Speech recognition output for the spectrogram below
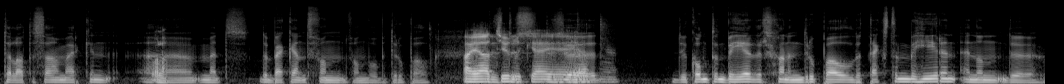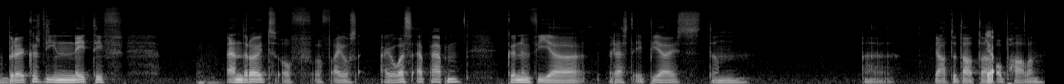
te laten samenwerken uh, voilà. met de backend van, van bijvoorbeeld Drupal. Ah ja, dus, tuurlijk. Dus, ja, dus, ja, ja. De contentbeheerders gaan in Drupal de teksten beheren en dan de gebruikers die een native Android of, of iOS, iOS app hebben, kunnen via REST API's dan uh, ja, de data ja. ophalen.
